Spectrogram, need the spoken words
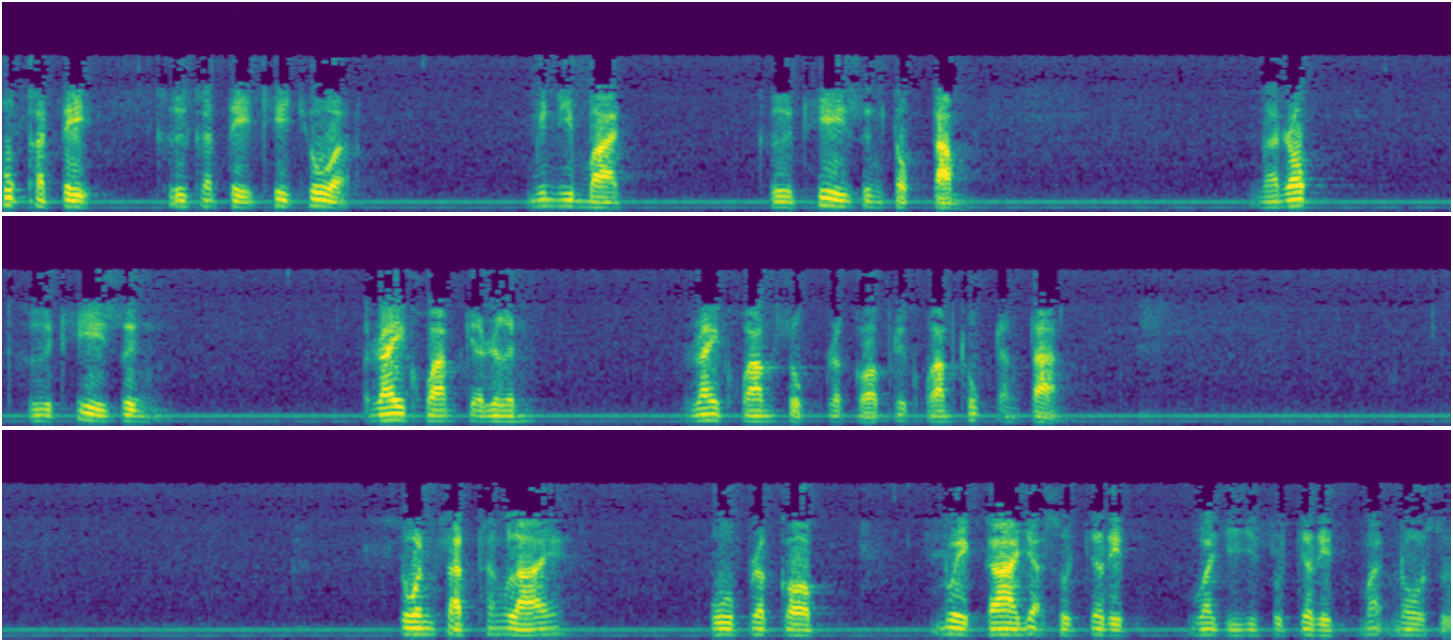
ทุกขติคือคติที่ชั่ว วินิบาต คือที่ซึ่งตกต่ำนรกคือที่ซึ่งไร้ความเจริญ ไร้ความสุขประกอบด้วยความทุกข์ต่าง ๆ ส่วนสัตว์ทั้งหลายผู้ประกอบด้วยกายสุจริตวจีสุจริต มโนสุ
